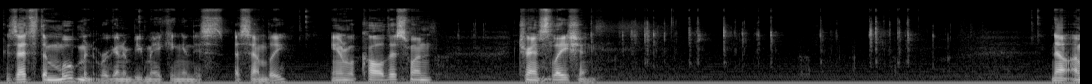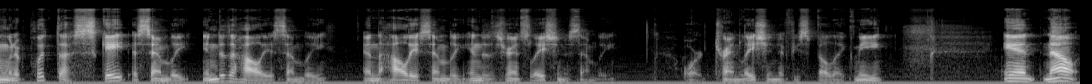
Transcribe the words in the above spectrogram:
because that's the movement we're going to be making in this assembly. And we'll call this one Translation. Now I'm going to put the skate assembly into the Ollie assembly and the Ollie assembly into the translation assembly or translation if you spell like me and now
